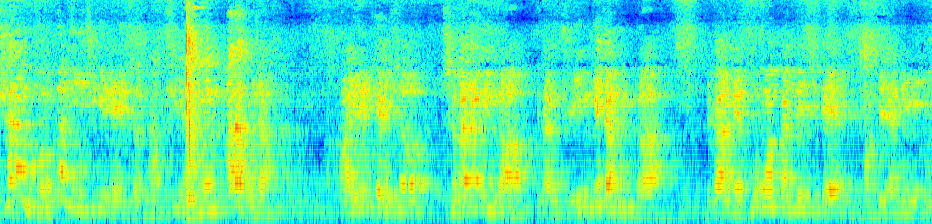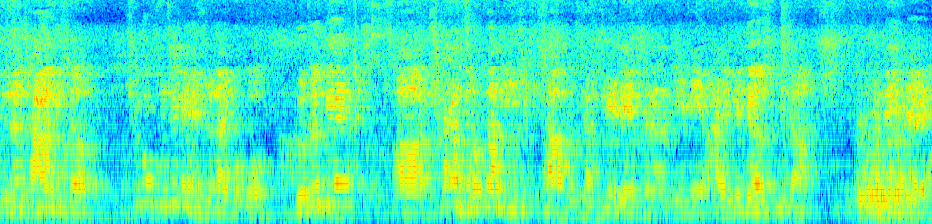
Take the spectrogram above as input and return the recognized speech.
차량 번호판 인식에 대해서 같이 한번 알아보자. 아, 이렇게 해서 서 과장님과 그 다음 주임 계장님과 그 다음에 동학관 대실에 박 계장님이 있는 상황에서 최고 분석에 전화해보고 그 덕에 아, 차량 번호판 인식 사- 장치에 대해서는 이미 알게 되었습니다. 근데 이제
